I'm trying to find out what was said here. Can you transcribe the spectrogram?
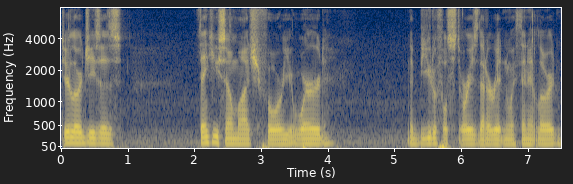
Dear Lord Jesus, thank you so much for your word the beautiful stories that are written within it, Lord.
